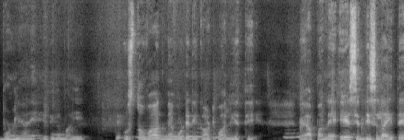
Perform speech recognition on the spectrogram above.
ਬੁਣ ਲਿਆ ਹੈ ਇਹਦੀ ਲੰਬਾਈ। ਤੇ ਉਸ ਤੋਂ ਬਾਅਦ ਮੈਂ ਮੋਢੇ ਦੀ ਕਾਟ ਪਾ ਲਈ ਇੱਥੇ। ਆਪਾਂ ਨੇ ਇਹ ਸਿੱਧੀ ਸਿਲਾਈ ਤੇ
